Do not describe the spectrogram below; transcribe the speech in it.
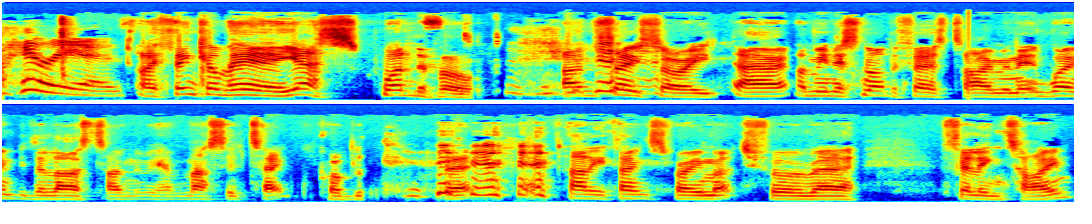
Ah, here he is. I think I'm here. Yes, wonderful. I'm so sorry. Uh, I mean, it's not the first time, and it won't be the last time that we have massive tech problems. But Allie, thanks very much for uh, filling time.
